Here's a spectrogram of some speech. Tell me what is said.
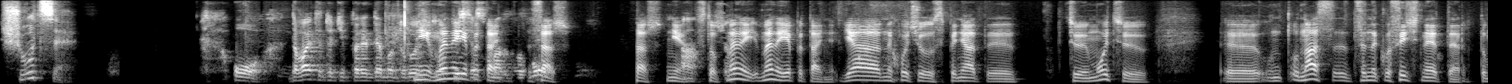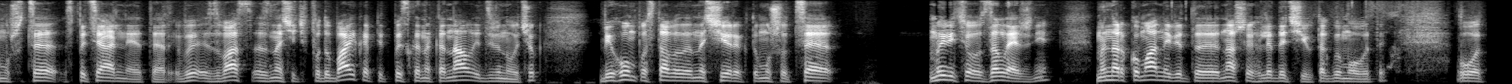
Що це? О, давайте тоді перейдемо до розділу Ні, в мене є питання. Саш, Саш, ні, А, стоп. В мене, в мене є питання. Я не хочу спиняти цю емоцію. Е, у- нас це не класичний етер, тому що це спеціальний етер. Ви з вас, значить, вподобайка, підписка на канал і дзвіночок. Бігом поставили на щирик, тому що це ми від цього залежні. Ми наркомани від е, наших глядачів, так би мовити. От.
